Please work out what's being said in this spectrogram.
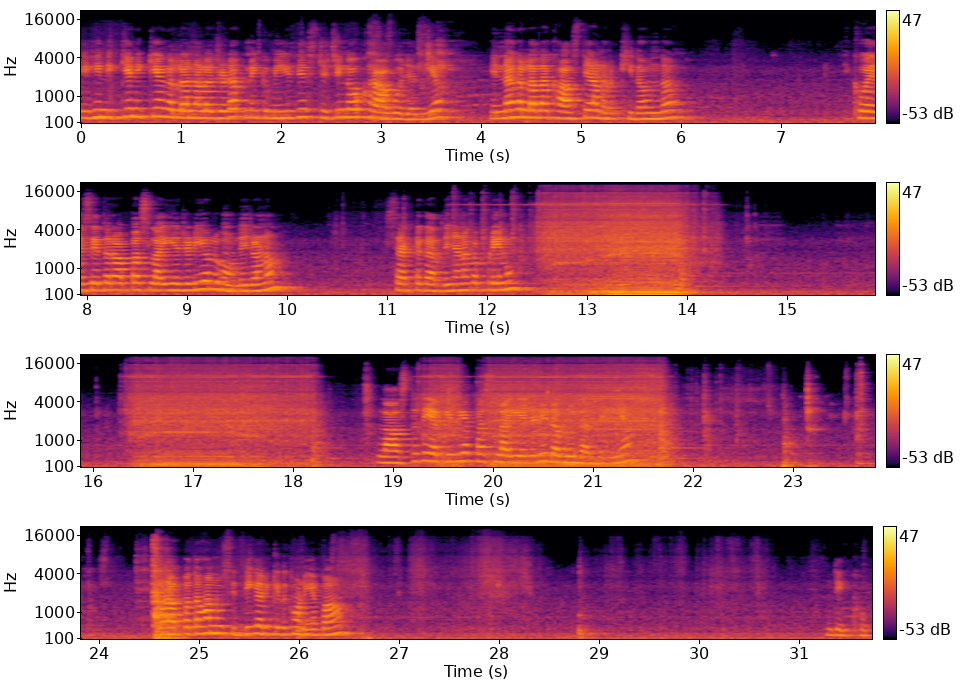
ਇਹੀ ਨਿੱਕੀਆਂ ਨਿੱਕੀਆਂ ਗੱਲਾਂ ਨਾਲ ਜਿਹੜਾ ਆਪਣੀ ਕਮੀਜ਼ ਦੀ ਸਟਿਚਿੰਗ ਆ, ਉਹ ਖਰਾਬ ਹੋ ਜਾਂਦੀ ਆ। ਇਹਨਾਂ ਗੱਲਾਂ ਦਾ ਖਾਸ ਧਿਆਨ ਰੱਖੀਦਾ ਹੁੰਦਾ। ਦੇਖੋ, ਇਸੇ ਤਰ੍ਹਾਂ ਆਪਾਂ ਸਲਾਈ ਆ ਜਿਹੜੀ, ਉਹ ਲਗਾਉਂਦੇ ਜਾਣਾ। ਸੈੱਟ ਕਰਦੇ ਜਾਣਾ ਕੱਪੜੇ ਨੂੰ। ਲਾਸਟ ਤੇ ਅੱਗੇ ਵੀ ਆਪਾਂ ਸਲਾਈ ਆ ਜਿਹੜੀ ਡਬਲ ਕਰ ਦੇਣੀ ਆ। ਹੁਣ ਆਪਾਂ ਤੁਹਾਨੂੰ ਸਿੱਧੀ ਕਰਕੇ ਦਿਖਾਉਣੀ ਆ ਆਪਾਂ। ਦੇਖੋ।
